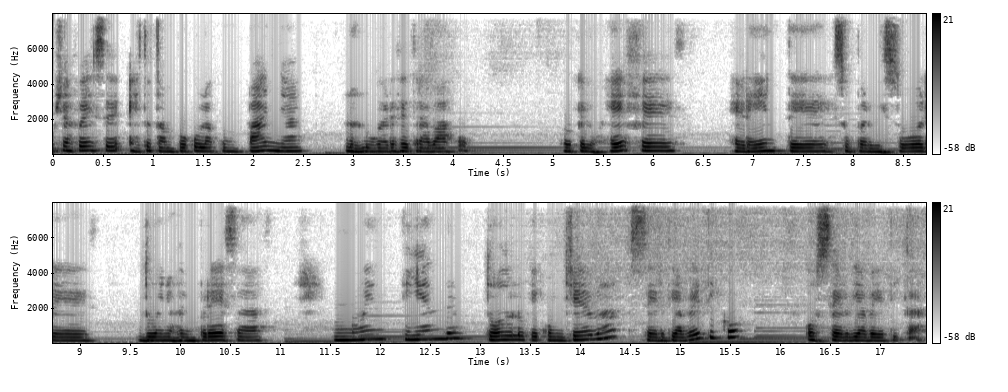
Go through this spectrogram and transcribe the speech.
Muchas veces esto tampoco lo acompañan los lugares de trabajo, porque los jefes, gerentes, supervisores, dueños de empresas, no entienden todo lo que conlleva ser diabético o ser diabética.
